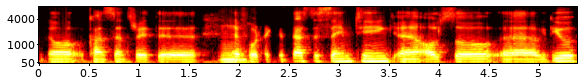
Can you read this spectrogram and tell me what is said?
you know concentrate the mm. effort that's the same thing uh, also uh, with you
